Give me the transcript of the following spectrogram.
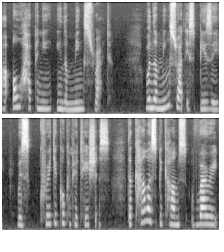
are all happening in the main thread. When the main thread is busy with critical computations, the canvas becomes very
